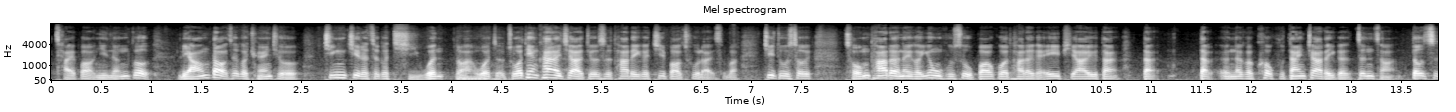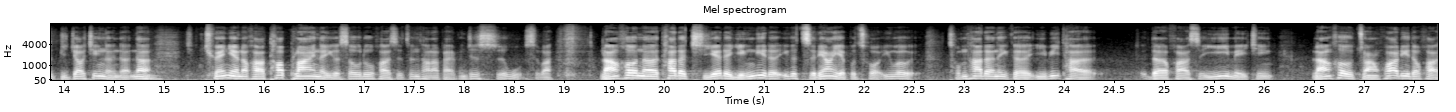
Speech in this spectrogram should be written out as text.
财报。你能够量到这个全球经济的这个体温，对吧？我昨昨天看了一下，就是它的一个季报出来，是吧？季度收从它的那个用户数，包括它那个 API 单单单那个客户单价的一个增长，都是比较惊人的。那全年的话，Top line 的一个收入的话是增长了百分之十五，是吧？然后呢，它的企业的盈利的一个质量也不错，因为从它的那个 EBITDA 的话是一亿美金。然后转化率的话，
